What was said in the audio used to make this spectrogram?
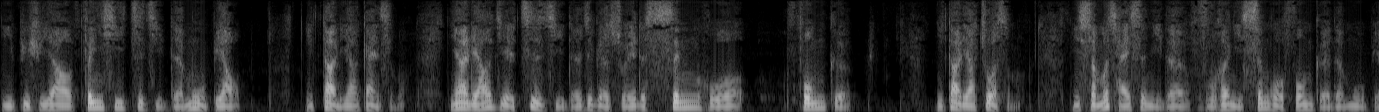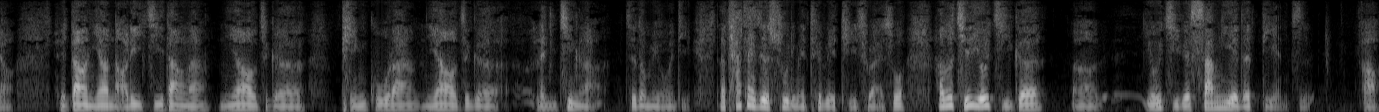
你必须要分析自己的目标，你到底要干什么？你要了解自己的这个所谓的生活风格，你到底要做什么？你什么才是你的符合你生活风格的目标？所以当然你要脑力激荡啦，你要这个评估啦，你要这个冷静啦，这都没有问题。那他在这书里面特别提出来说，他说其实有几个呃有几个商业的点子啊，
